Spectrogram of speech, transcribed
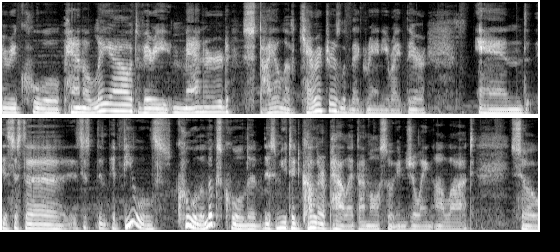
very cool panel layout, very mannered style of characters. Look at that granny right there. and it's just a it's just it feels cool. It looks cool. The, this muted color palette i'm also enjoying a lot. So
